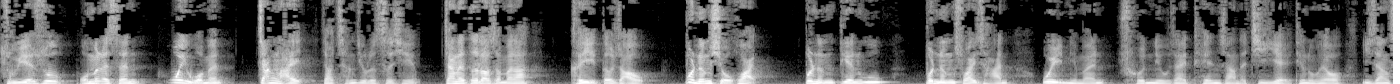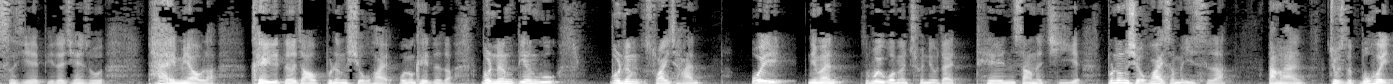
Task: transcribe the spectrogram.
主耶稣，我们的神为我们将来要成就的事情，将来得到什么呢？可以得着不能朽坏、不能玷污、不能衰残，为你们存留在天上的基业。听众朋友，一章四节彼得前书太妙了，可以得着不能朽坏，我们可以得到不能玷污、不能衰残，为你们为我们存留在天上的基业。不能朽坏什么意思啊？当然就是不会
